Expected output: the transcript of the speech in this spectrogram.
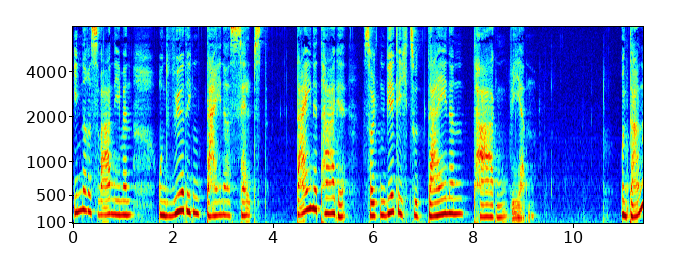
inneres Wahrnehmen und Würdigen deiner selbst. Deine Tage sollten wirklich zu deinen Tagen werden. Und dann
